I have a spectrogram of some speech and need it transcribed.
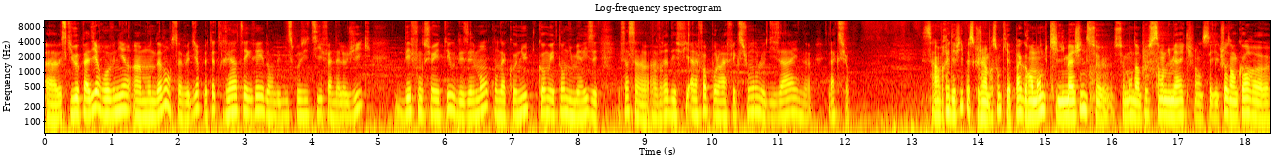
euh, ce qui ne veut pas dire revenir à un monde d'avant, ça veut dire peut-être réintégrer dans des dispositifs analogiques des fonctionnalités ou des éléments qu'on a connus comme étant numérisés. Et ça c'est un, vrai défi à la fois pour la réflexion, le design, l'action. C'est un vrai défi parce que j'ai l'impression qu'il n'y a pas grand monde qui l'imagine ce, monde un peu sans numérique. c'est quelque chose encore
